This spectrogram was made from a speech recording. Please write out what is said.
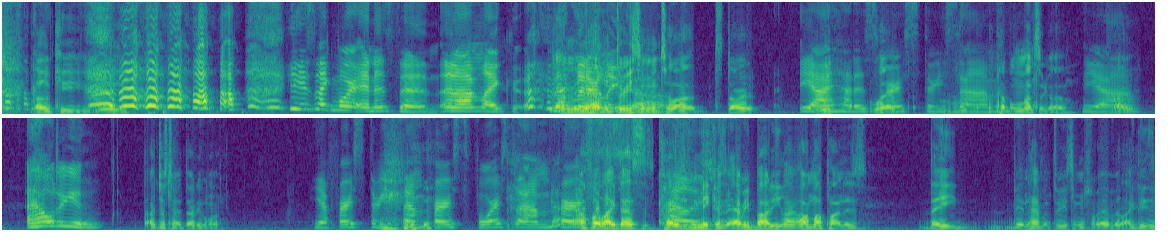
Low key. Yeah. He's like more innocent, and I'm like, I didn't have a literally. threesome until I start Yeah, I had his what, first a couple months ago. Yeah. Like, How old are you? I just turned 31. Yeah, first threesome, first foursome, first. I feel like that's crazy for me because everybody, like all my partners, they been having threesomes forever. Like these.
